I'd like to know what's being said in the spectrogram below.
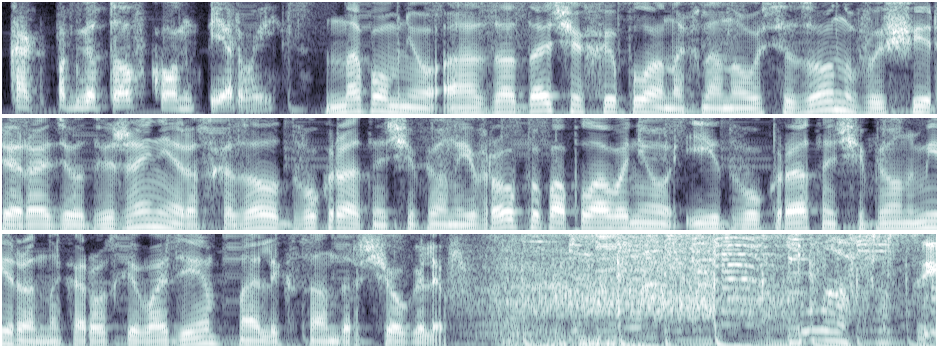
как подготовка он первый. Напомню, о задачах и планах на новый сезон в эфире радиодвижения рассказал двукратный чемпион Европы по плаванию и двукратный чемпион мира на короткой воде Александр Щеголев. Пловцы.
